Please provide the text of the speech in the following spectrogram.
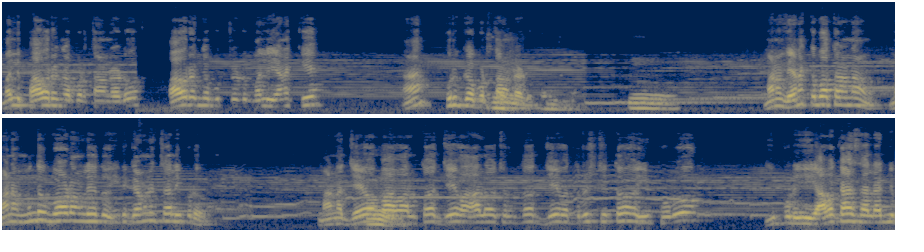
మళ్ళీ పావురంగా పుడతా ఉన్నాడు. పావురంగా పుట్టినాడు. మళ్ళీ వెనక్కి ఆ పురుగ్గా పుడతా ఉన్నాడు. మనం వెనక్కి పోతా ఉన్నాం. మనం ముందుకు పోవడం లేదు. ఇది గమనించాలి ఇప్పుడు. మన జీవభావాలతో జీవ ఆలోచనలతో జీవ దృష్టితో ఇప్పుడు ఇప్పుడు ఈ అవకాశాలన్నీ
